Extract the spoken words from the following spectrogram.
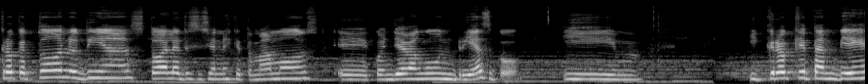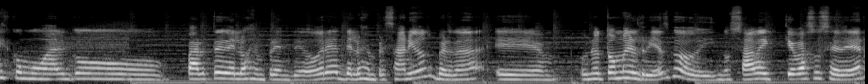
creo que todos los días, todas las decisiones que tomamos eh, conllevan un riesgo y, creo que también es como algo parte de los emprendedores, de los empresarios, ¿verdad? Eh, uno toma el riesgo y no sabe qué va a suceder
